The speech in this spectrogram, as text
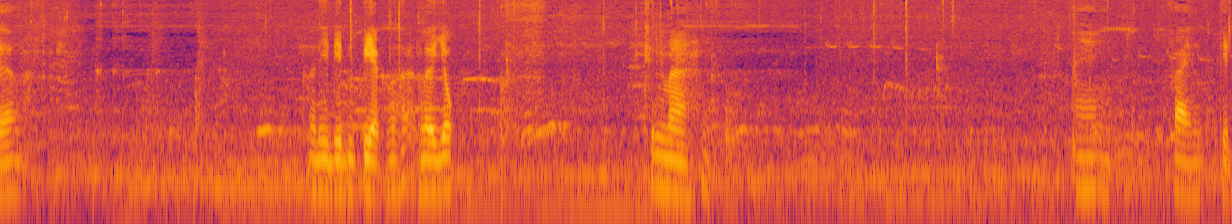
แล้วพอดีดินเปียกเลยยกขึ้นมาให้ไฟติด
